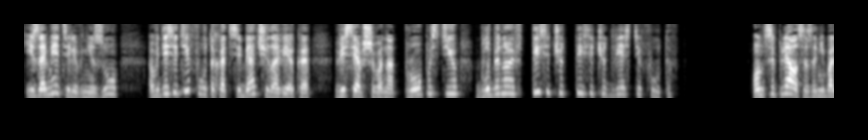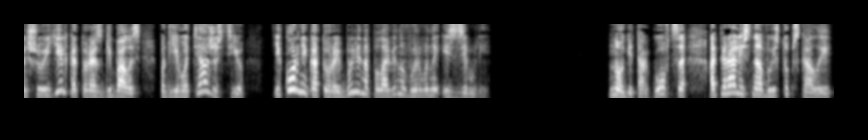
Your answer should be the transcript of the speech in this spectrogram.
и заметили внизу, в десяти футах от себя человека, висевшего над пропастью глубиной в тысячу-тысячу двести футов. Он цеплялся за небольшую ель, которая сгибалась под его тяжестью, и корни которой были наполовину вырваны из земли. Ноги торговца опирались на выступ скалы,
